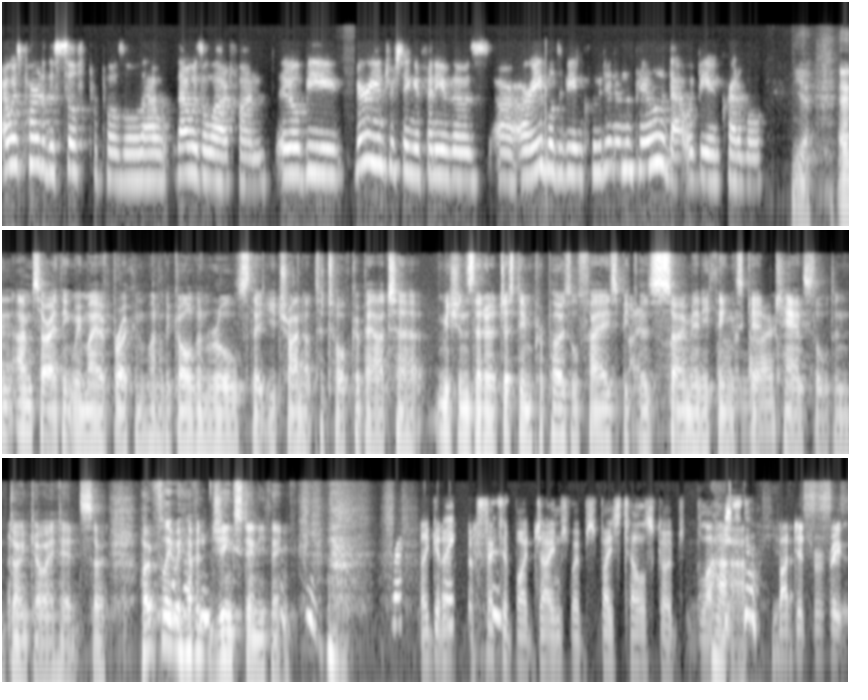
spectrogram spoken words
I was part of the Sylph proposal. That that was a lot of fun. It'll be very interesting if any of those are, are able to be included in the payload. That would be incredible. Yeah, and I'm sorry, I think we may have broken one of the golden rules that you try not to talk about uh, missions that are just in proposal phase because so many things get cancelled and don't go ahead. So hopefully we haven't jinxed anything. They get Like, affected by James Webb Space Telescope's bloody Ah, yes. budgetary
